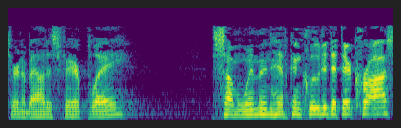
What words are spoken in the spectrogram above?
Turnabout is fair play. Some women have concluded that their cross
